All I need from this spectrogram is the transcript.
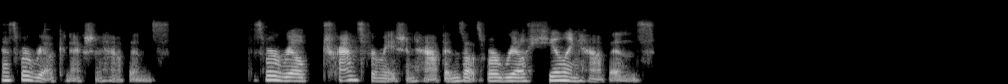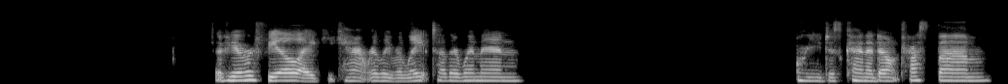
that's where real connection happens. That's where real transformation happens. That's where real healing happens. So if you ever feel like you can't really relate to other women, or you just kind of don't trust them,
